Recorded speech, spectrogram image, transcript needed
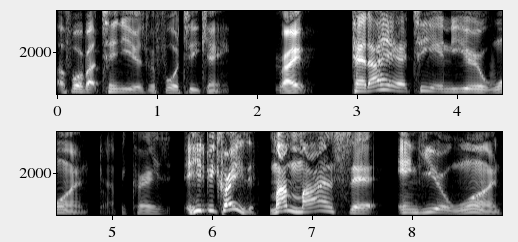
uh, for about ten years before T came. Mm-hmm. Right. Had I had T in year one, that'd be crazy. He'd be crazy. My mindset in year one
